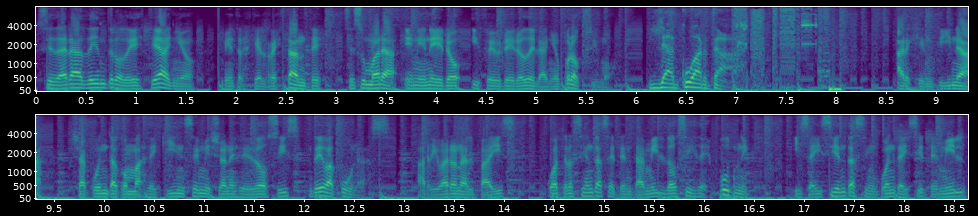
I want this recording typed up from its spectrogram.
se dará dentro de este año, mientras que el restante se sumará en enero y febrero del año próximo. La cuarta. Argentina ya cuenta con más de 15 millones de dosis de vacunas. Arribaron al país 470.000 dosis de Sputnik y 657.000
